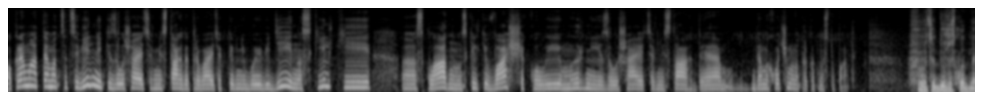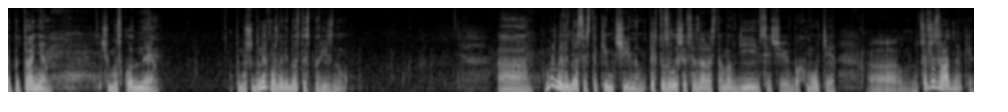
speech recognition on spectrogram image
Окрема тема це цивільні, які залишаються в містах, де тривають активні бойові дії. Наскільки е, складно, наскільки важче, коли мирні залишаються в містах, де, де ми хочемо, наприклад, наступати? Фу, це дуже складне питання. Чому складне? Тому що до них можна відноситись по-різному. А, можна відноситись таким чином. Тих, хто залишився зараз там в Авдіївці чи в Бахмуті, а, ну, це вже зрадники,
